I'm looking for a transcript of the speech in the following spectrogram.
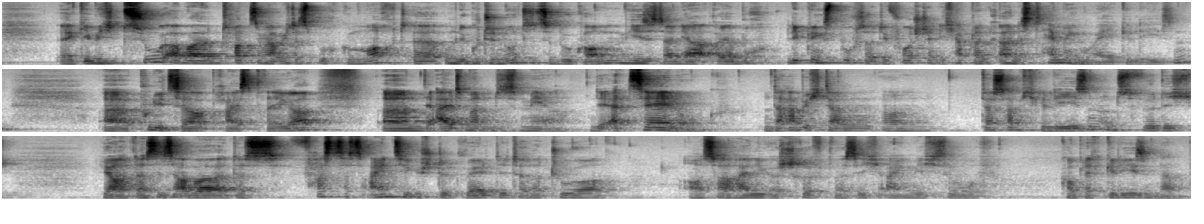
äh, gebe ich zu, aber trotzdem habe ich das Buch gemocht. Äh, um eine gute Note zu bekommen, hieß es dann ja, euer Buch, Lieblingsbuch sollt ihr vorstellen. Ich habe dann Ernest Hemingway gelesen, äh, Pulitzer-Preisträger, ähm, Der alte Mann und das Meer, der Erzählung. Und da habe ich dann, ähm, das habe ich gelesen und das würde ich, ja, das ist aber das, fast das einzige Stück Weltliteratur, außer Heiliger Schrift, was ich eigentlich so komplett gelesen habe.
